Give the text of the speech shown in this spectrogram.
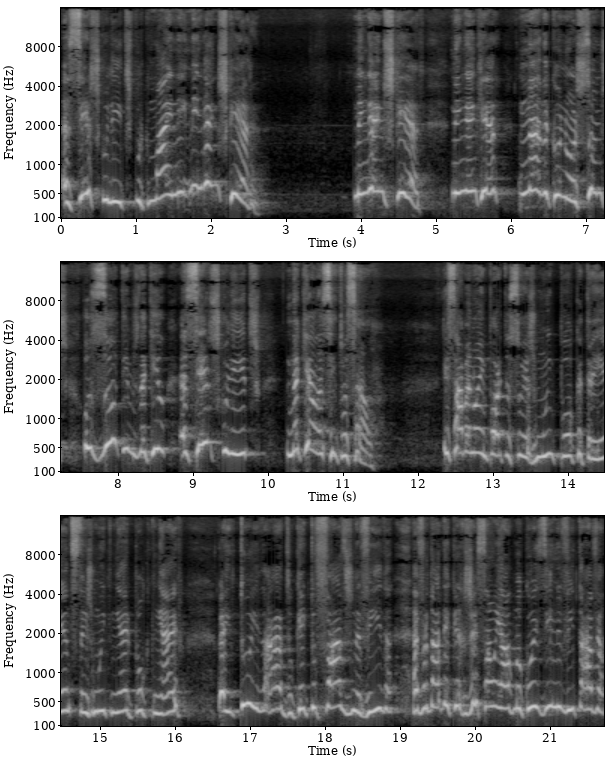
a ser escolhidos, porque mais ninguém nos quer. Ninguém nos quer. Ninguém quer nada connosco. Somos os últimos daquilo a ser escolhidos naquela situação. E sabem, não importa se és muito pouco atraente, se tens muito dinheiro, pouco dinheiro em tua idade, o que é que tu fazes na vida. A verdade é que a rejeição é alguma coisa inevitável.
